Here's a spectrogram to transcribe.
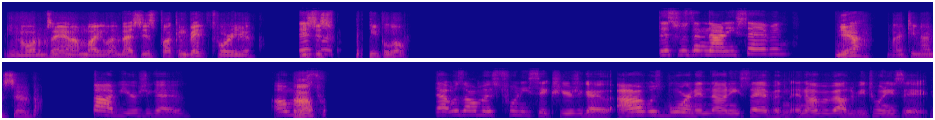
You know what I'm saying? I'm like, well, that's just fucking Vince for you. This just was, people over. this was in 97, Yeah, 1997. five years ago. Almost. tw- that was almost 26 years ago. I was born in 97, and I'm about to be 26.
